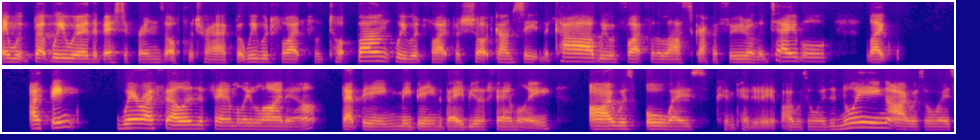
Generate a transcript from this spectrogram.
and we, but we were the best of friends off the track. But we would fight for the top bunk. We would fight for shotgun seat in the car. We would fight for the last scrap of food on the table. Like, I think where I fell in the family line out, that being me being the baby of the family, I was always competitive. I was always annoying. I was always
